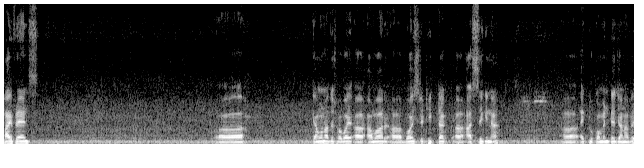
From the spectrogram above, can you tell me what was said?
হাই ফ্রেন্ডস কেমন আছো সবাই? আহ, আমার ভয়েসটা ঠিকঠাক আহ, আসছে কি না একটু কমেন্টে জানাবে।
